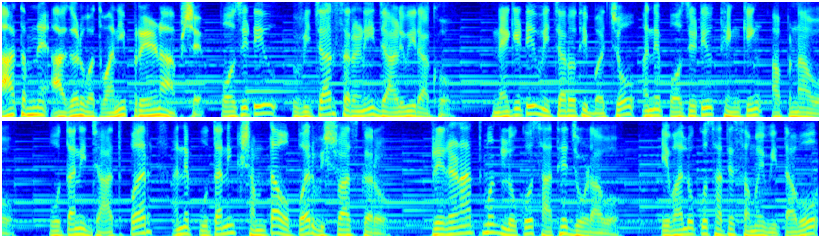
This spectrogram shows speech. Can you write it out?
આ તમને આગળ વધવાની પ્રેરણા આપશે. પોઝિટિવ વિચારસરણી જાળવી રાખો. નેગેટિવ વિચારોથી બચો અને પોઝિટિવ થિંકિંગ અપનાવો. પોતાની જાત પર અને પોતાની ક્ષમતાઓ પર વિશ્વાસ કરો. પ્રેરણાત્મક લોકો સાથે જોડાવો. એવા લોકો સાથે સમય વિતાવો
